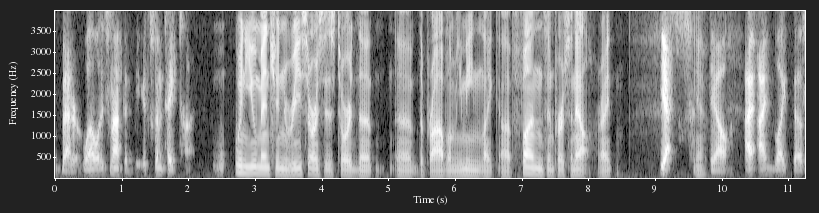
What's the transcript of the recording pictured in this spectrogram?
better. Well, it's not going to be. It's going to take time. When you mention resources toward the uh, the problem, you mean like uh, funds and personnel, right? Yes. Yeah. Know, I, would like us.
